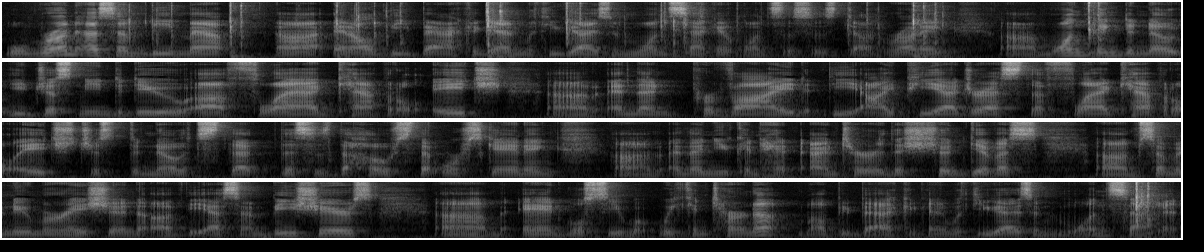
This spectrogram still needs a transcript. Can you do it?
we'll run SMB map, uh, and I'll be back again with you guys in one second once this is done running. Um, one thing to note, you just need to do uh, flag capital H um, and then provide the IP address. The flag capital H just denotes that this is the host that we're scanning, um, and then you can hit enter. This should give us um, some enumeration of the SMB shares, um, and we'll see what we can turn up. I'll be back again with you guys in one second.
